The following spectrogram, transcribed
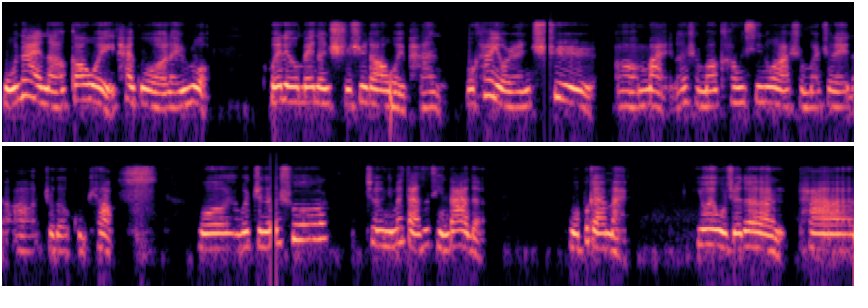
无奈呢，高位太过羸弱，回流没能持续到尾盘。我看有人去啊买了什么康希诺啊什么之类的啊，这个股票。我我只能说，就你们胆子挺大的，我不敢买，因为我觉得他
